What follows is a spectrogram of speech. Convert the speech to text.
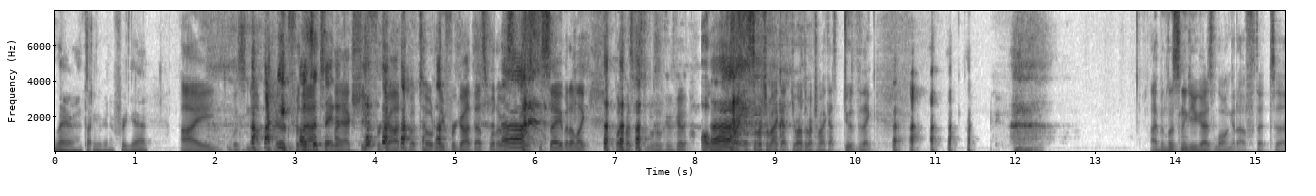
There, I thought you were going to forget. I was not prepared for that. I actually forgot, but totally forgot that's what I was supposed to say. But I'm like, what am I supposed to? Oh, right. It's the retro podcast. You're on the retro podcast. Do the thing. I've been listening to you guys long enough that uh,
